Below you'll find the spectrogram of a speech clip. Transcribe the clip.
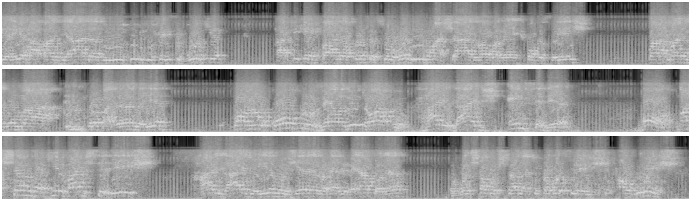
tarde aí, rapaziada do YouTube e do Facebook. Aqui quem fala é o professor Rodrigo Machado, novamente com vocês, para mais uma propaganda aí. Bom, eu compro, vendo e troco raridades em CD. Bom, nós temos aqui vários CDs, raridade aí no gênero heavy metal, né? Eu vou estar mostrando aqui para vocês alguns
